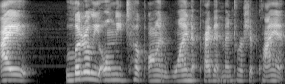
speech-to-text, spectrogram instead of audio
I literally only took on one private mentorship client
